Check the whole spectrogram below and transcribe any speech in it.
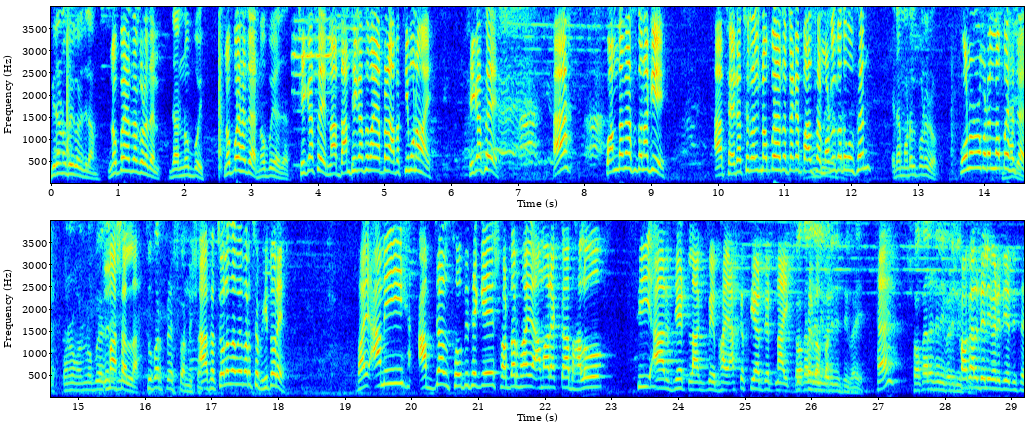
বিরানব্বই করে দিলাম। নব্বই হাজার করে দেন। যার নব্বই। নব্বই হাজার? নব্বই হাজার। ঠিক আছে না দাম ঠিক আছে ভাই আপনার আবার কি মনে হয়? ঠিক আছে? হ্যাঁ? কম দামে আছে তো নাকি? আচ্ছা এটা হচ্ছে তাহলে নব্বই হাজার টাকা পালসার। মডেল কত বলছেন? এটা মডেল পনেরো। পনেরো মডেল নব্বই হাজার? পনেরো মডেল নব্বই হাজার মাশাআল্লাহ। সুপার ফ্রেশ কন্ডিশন আচ্ছা চলে যাব এবার হচ্ছে ভিতরে। ভাই আমি আফজাল সৌদি থেকে সর্দার ভাই আমার একটা ভালো সিআর জেট লাগবে ভাই। আজকে সিআর জেট নাই সকালে। ডেলিভারি দিছি ভাই। হ্যাঁ? সকালে ডেলিভারি দিছি। সকালে ডেলিভারি দিয়ে দিচ্ছে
